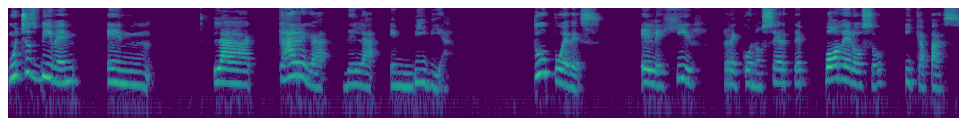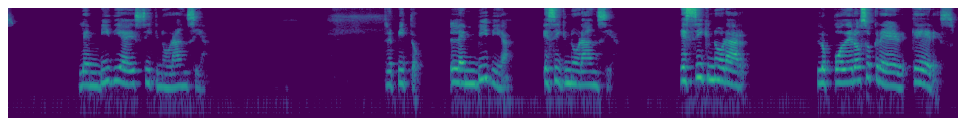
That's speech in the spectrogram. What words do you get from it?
Muchos viven en la carga de la envidia. Tú puedes elegir reconocerte poderoso y capaz. La envidia es ignorancia. Repito, la envidia es ignorancia, es ignorar lo poderoso creer que eres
